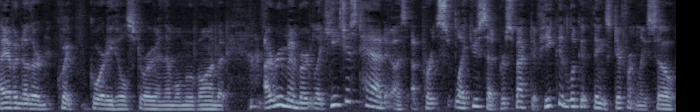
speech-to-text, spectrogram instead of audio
I have another quick Gordy Hill story, and then we'll move on. But I remember, like, he just had a, a pers- like you said, perspective. He could look at things differently. So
